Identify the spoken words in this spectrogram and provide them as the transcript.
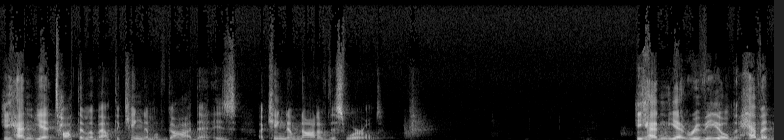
He hadn't yet taught them about the kingdom of God that is a kingdom not of this world. He hadn't yet revealed heaven,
